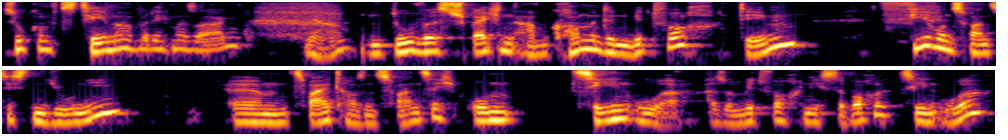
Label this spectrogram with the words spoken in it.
Zukunftsthema, würde ich mal sagen. Ja. Und du wirst sprechen am kommenden Mittwoch, dem 24. Juni ähm, 2020 um 10 Uhr, also Mittwoch nächste Woche, 10 Uhr.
